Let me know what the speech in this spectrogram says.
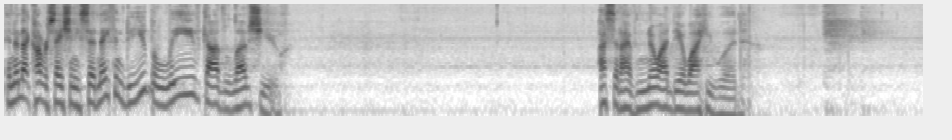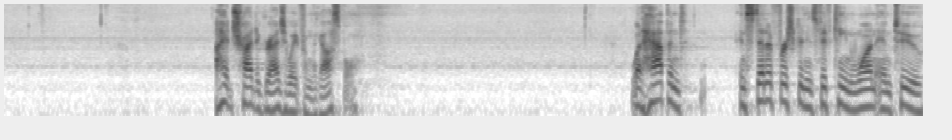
And in that conversation, he said, Nathan, do you believe God loves you? I said, I have no idea why he would. I had tried to graduate from the gospel. What happened, instead of 1 Corinthians 15, 1 and 2,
